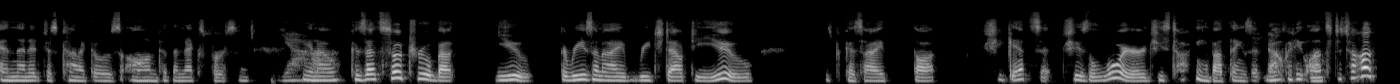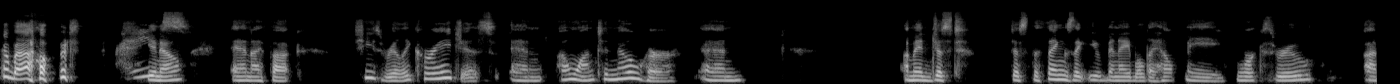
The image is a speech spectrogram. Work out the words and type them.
and then it just kind of goes on to the next person Yeah. you know because that's so true about you the reason i reached out to you was because i thought she gets it she's a lawyer and she's talking about things that nobody wants to talk about Right? you know and i thought she's really courageous and i want to know her And I mean, just, just the things that you've been able to help me work through. I,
